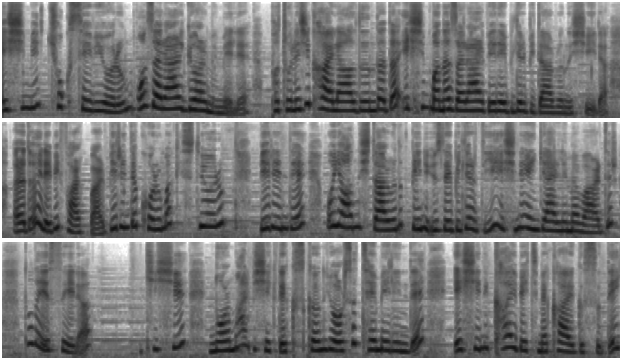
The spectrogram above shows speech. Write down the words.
Eşimi çok seviyorum. O zarar görmemeli. Patolojik hale aldığında da eşim bana zarar verebilir bir davranışıyla. Arada öyle bir fark var. Birinde korumak istiyorum. Birinde o yanlış davranıp beni üzebilir diye eşini engelleme vardır. Dolayısıyla kişi normal bir şekilde kıskanıyorsa temelinde eşini kaybetme kaygısı değil,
